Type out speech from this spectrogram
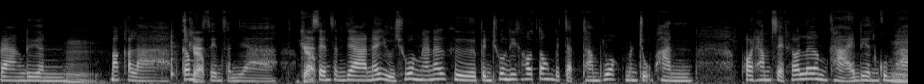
กลางเดือนอืมมกราก็ครัมาบเซ็นสัญญาครับมาเซ็นสัญญานะอยู่ช่วงนั้นก็คือเป็นช่วงที่เขาต้องไปจัดทำพวกบรรจุภัณฑ์พอทำเสร็จเขาเริ่มขายเดือนกุมภา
